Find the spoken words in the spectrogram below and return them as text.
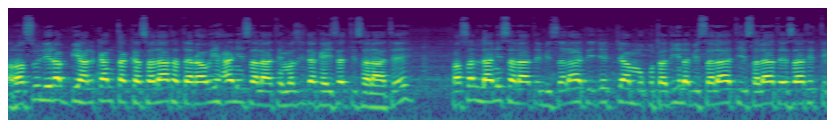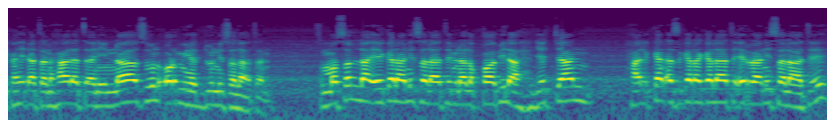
رسول ربي هل كانت كصلاة تراويح صلاة مسجد كيست صلاته؟ فصلى صلاة بصلاة ججا مقتدين بصلاة صلاة ساتت كهدة حالة أن الناس أرمي الدون صلاة. ثم صلى إيقنا صلاة من القابلة ججان هل كان أسقر قلات إراني صلاته؟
